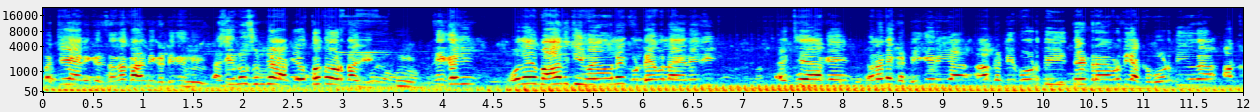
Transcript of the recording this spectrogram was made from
ਬੱਚੇ ਐ ਨਹੀਂ ਕਰੀ ਸਕਦਾ ਗਾਲ ਨਹੀਂ ਕੱਢੀ ਦੀ ਹੁੰਦੀ। ਅਸੀਂ ਉਹਨੂੰ ਸਮਝਾ ਕੇ ਉੱਥੋਂ ਤੋਰਤਾ ਜੀ। ਹੂੰ। ਠੀਕ ਹੈ ਜੀ? ਉਹਦੇ ਬਾਅਦ ਕੀ ਹੋਇਆ? ਉਹਨੇ ਗੁੰਡੇ ਬੁਲਾਏ ਨੇ ਜੀ। ਇੱਥੇ ਆ ਕੇ ਉਹਨਾਂ ਨੇ ਗੱਡੀ ਘੇਰੀ ਆ। ਆ ਗੱਡੀ ਫੋੜਤੀ ਤੇ ਡਰਾਈਵਰ ਦੀ ਅੱਖ ਫੋੜਤੀ ਉਹਦਾ ਅੱਖ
